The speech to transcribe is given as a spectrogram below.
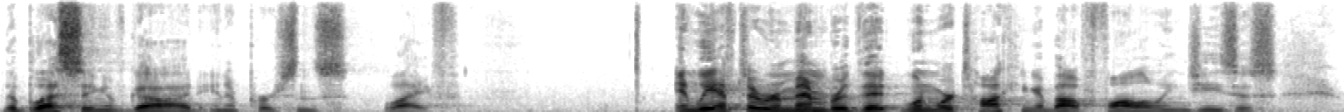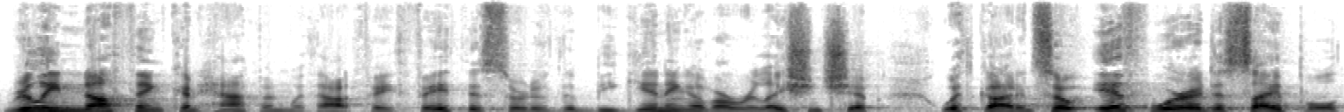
the blessing of God in a person's life. And we have to remember that when we're talking about following Jesus, really nothing can happen without faith. Faith is sort of the beginning of our relationship with God. And so if we're a disciple,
